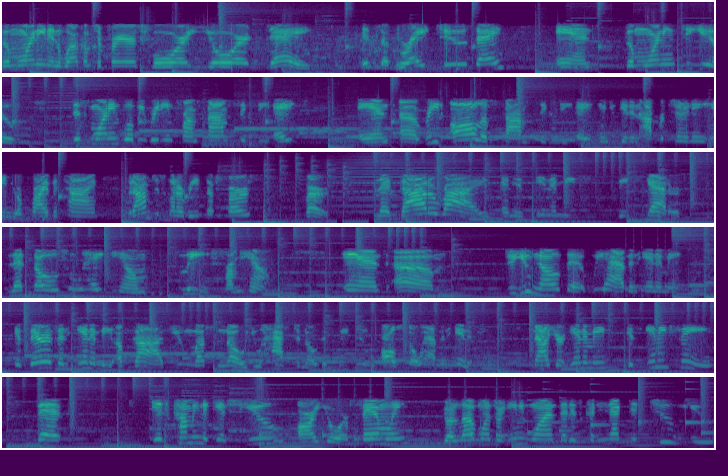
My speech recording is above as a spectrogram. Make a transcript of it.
Good morning and welcome to prayers for your day. It's a great Tuesday and good morning to you. This morning we'll be reading from Psalm 68 and uh, read all of Psalm 68 when you get an opportunity in your private time. But I'm just going to read the first verse. Let God arise and his enemies be scattered. Let those who hate him flee from him. And um, do you know that we have an enemy? If there is an enemy of God, you must know, you have to know that we too also have an enemy. Now, your enemy is anything that is coming against you or your family, your loved ones, or anyone that is connected to you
